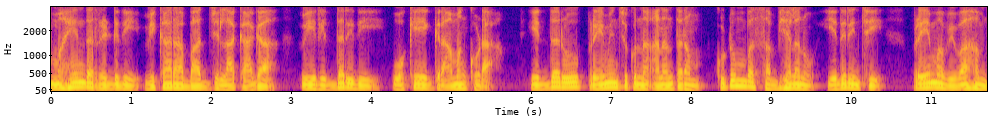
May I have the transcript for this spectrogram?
మహేందర్ రెడ్డిది వికారాబాద్ జిల్లా కాగా వీరిద్దరిది ఒకే గ్రామం కూడా. ఇద్దరూ ప్రేమించుకున్న అనంతరం కుటుంబ సభ్యులను ఎదిరించి ప్రేమ వివాహం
